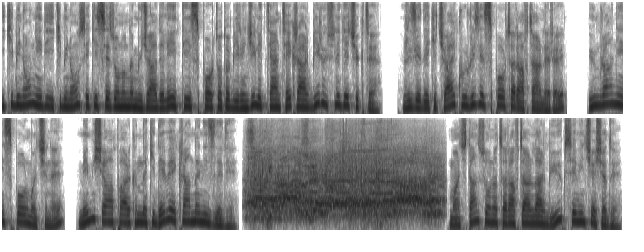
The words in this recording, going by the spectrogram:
2017-2018 sezonunda mücadele ettiği Spor Toto 1. Lig'den tekrar bir üst lige çıktı. Rize'deki Çaykur Rizespor taraftarları, Ümraniye Spor maçını Memiş Ağa Parkı'ndaki dev ekrandan izledi. Maçtan sonra taraftarlar büyük sevinç yaşadı.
